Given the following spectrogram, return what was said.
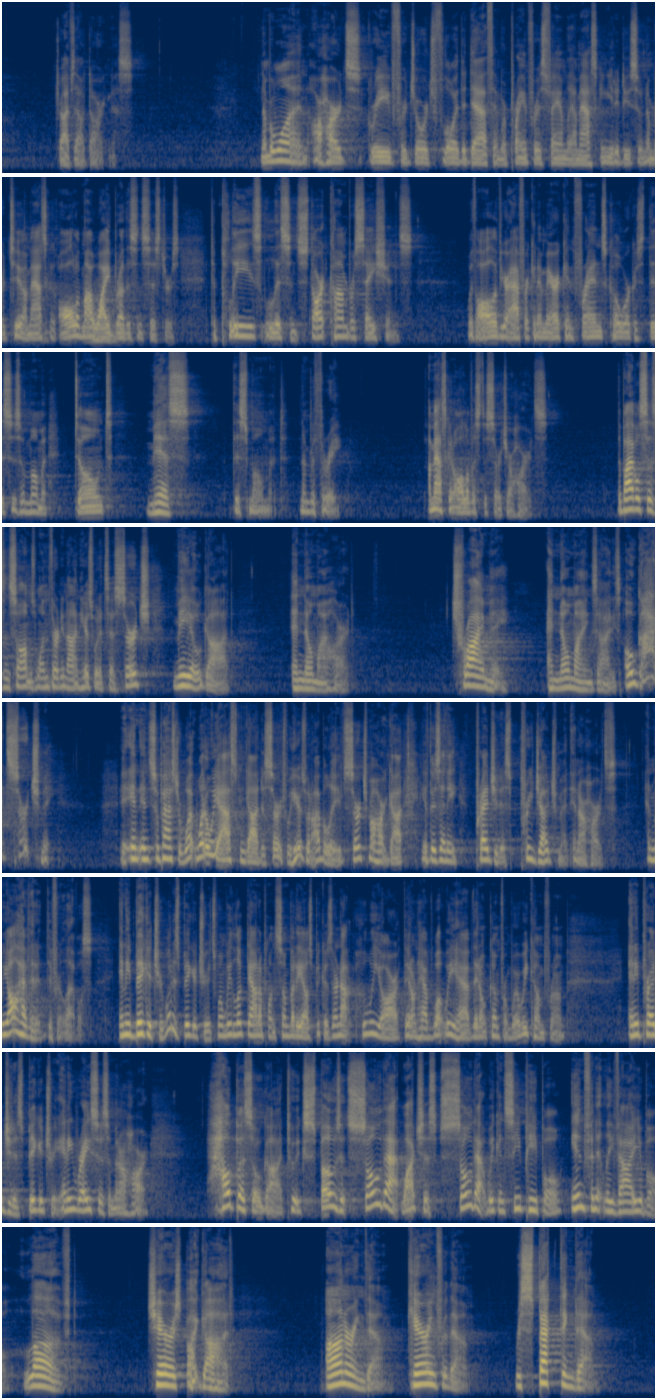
drives out darkness. Number one, our hearts grieve for George Floyd, the death, and we're praying for his family. I'm asking you to do so. Number two, I'm asking all of my white brothers and sisters to please listen, start conversations with all of your African American friends, coworkers. This is a moment. Don't miss this moment. Number three, I'm asking all of us to search our hearts. The Bible says in Psalms 139, here's what it says Search me, O God, and know my heart. Try me and know my anxieties. Oh God, search me. And, and, so, Pastor, what, what are we asking God to search? Well, here's what I believe Search my heart, God, if there's any prejudice, prejudgment in our hearts. And we all have it at different levels. Any bigotry. What is bigotry? It's when we look down upon somebody else because they're not who we are, they don't have what we have, they don't come from where we come from. Any prejudice, bigotry, any racism in our heart. Help us, oh God, to expose it so that, watch this, so that we can see people infinitely valuable, loved, cherished by God, honoring them, caring for them, respecting them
